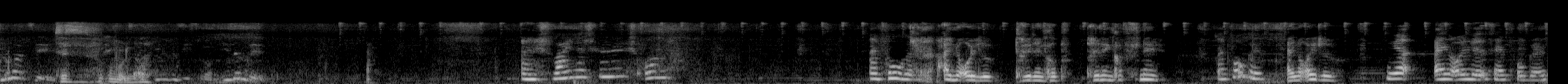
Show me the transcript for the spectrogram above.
Nummer 10. Das ist Welche lol. Tiere siehst du auf diesem Bild? Ein Schwein natürlich und ein Vogel. Eine Eule. Dreh den Kopf. Dreh den Kopf schnell. Ein Vogel. Eine Eule. Ja, eine Eule ist ein Vogel.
